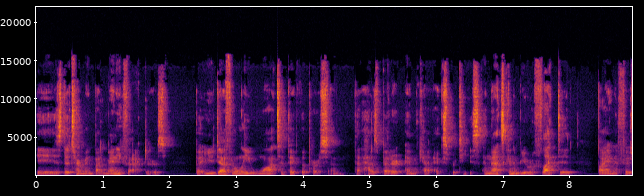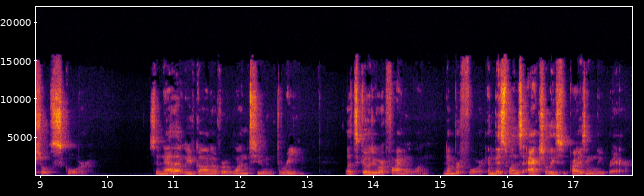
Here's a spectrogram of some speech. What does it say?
is determined by many factors, but you definitely want to pick the person that has better MCAT expertise, and that's going to be reflected by an official score. So now that we've gone over 1, 2, and 3, let's go to our final one, number 4. And this one's actually surprisingly rare.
